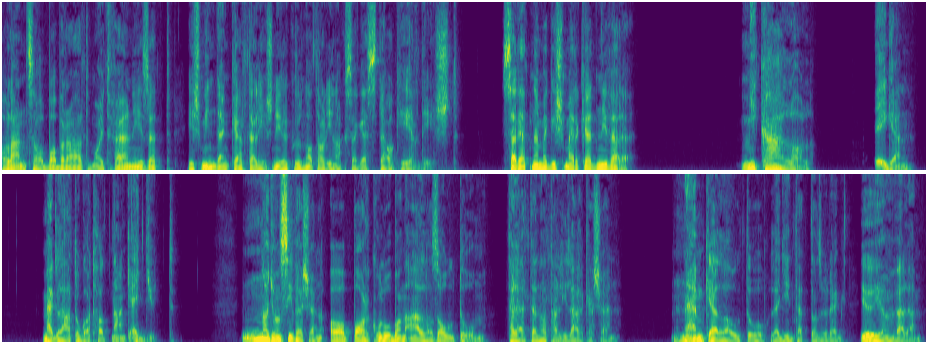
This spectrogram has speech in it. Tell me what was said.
A lánccal babrált, majd felnézett, és minden kertelés nélkül Natalinak szegezte a kérdést. Szeretne megismerkedni vele? Mikállal? Igen. Meglátogathatnánk együtt. Nagyon szívesen, a parkolóban áll az autóm, felelte Natali lelkesen. Nem kell autó, legyintett az öreg. Jöjjön velem.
